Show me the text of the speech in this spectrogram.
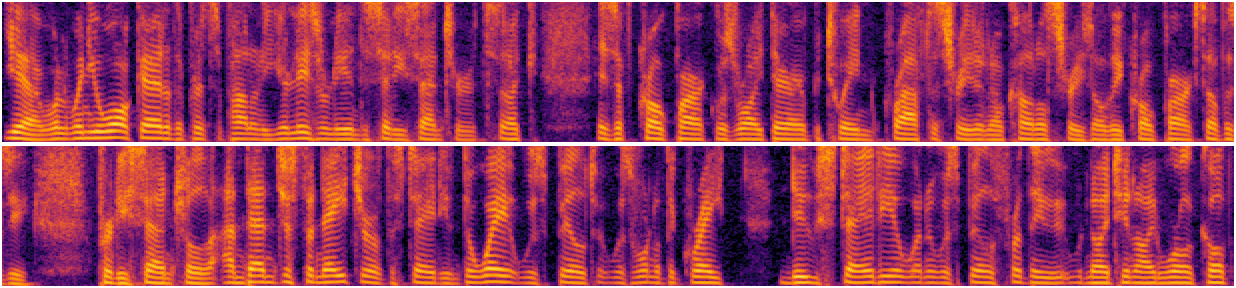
Yeah, well, when you walk out of the Principality, you're literally in the city centre. It's like as if Croke Park was right there between Grafton Street and O'Connell Street, although Croke Park's obviously pretty central. And then just the nature of the stadium, the way it was built, it was one of the great new stadia when it was built for the 99 World Cup.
